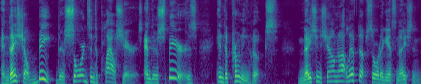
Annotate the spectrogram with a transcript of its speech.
and they shall beat their swords into plowshares and their spears into pruning hooks. Nation shall not lift up sword against nation,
